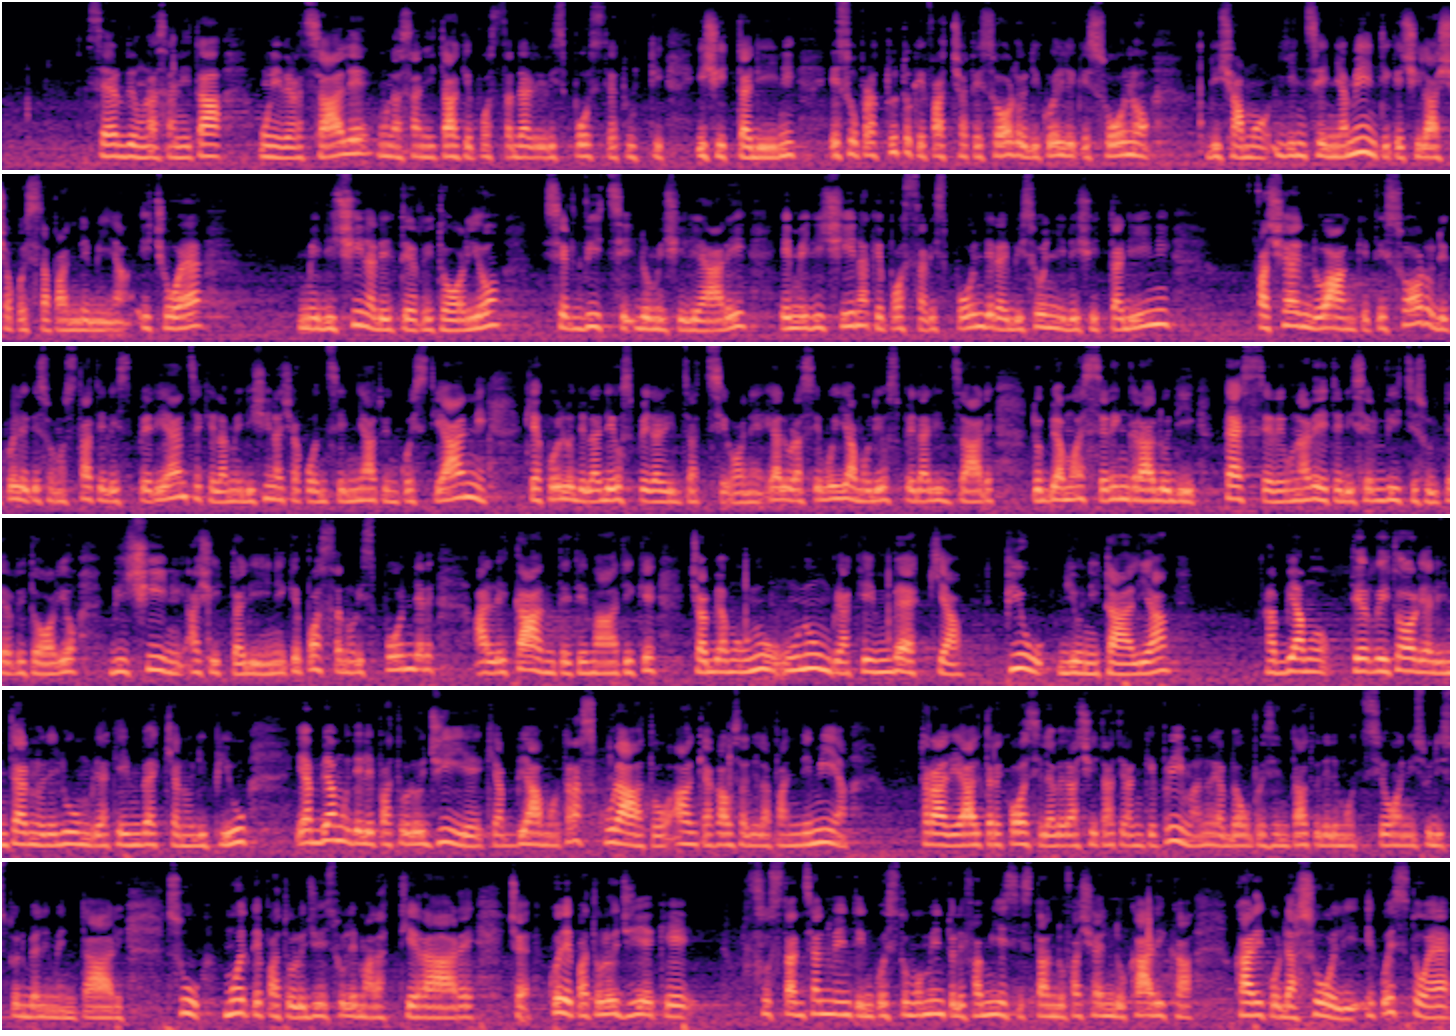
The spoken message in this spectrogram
Serve una sanità universale, una sanità che possa dare risposte a tutti i cittadini e soprattutto che faccia tesoro di quelli che sono diciamo, gli insegnamenti che ci lascia questa pandemia, e cioè medicina del territorio, servizi domiciliari e medicina che possa rispondere ai bisogni dei cittadini facendo anche tesoro di quelle che sono state le esperienze che la medicina ci ha consegnato in questi anni, che è quello della deospedalizzazione. E allora se vogliamo deospedalizzare dobbiamo essere in grado di tessere una rete di servizi sul territorio vicini ai cittadini che possano rispondere alle tante tematiche. Cioè abbiamo un'Umbria che invecchia più di un'Italia, abbiamo territori all'interno dell'Umbria che invecchiano di più e abbiamo delle patologie che abbiamo trascurato anche a causa della pandemia tra le altre cose le aveva citate anche prima, noi abbiamo presentato delle mozioni su disturbi alimentari, su molte patologie, sulle malattie rare, cioè quelle patologie che sostanzialmente in questo momento le famiglie si stanno facendo carica, carico da soli e questo è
